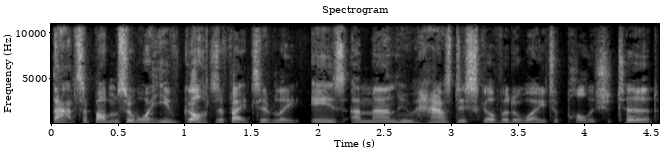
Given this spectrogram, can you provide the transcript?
that's a problem. So, what you've got effectively is a man who has discovered a way to polish a turd.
